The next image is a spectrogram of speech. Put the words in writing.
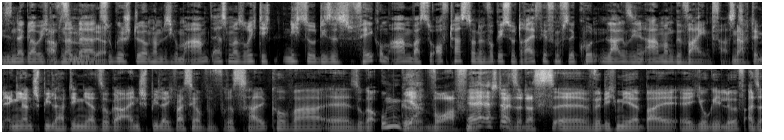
Die sind da, glaube ich, Absolut, aufeinander ja. zugestürmt, haben sich umarmt, erstmal so richtig, nicht so dieses Fake-Umarmen, was du oft hast, sondern wirklich so drei, vier, fünf Sekunden lagen sie in den Armen, haben geweint fast. Nach dem England-Spiel hat ihn ja sogar ein Spieler, ich weiß nicht, ob es Vrisalko war, äh, sogar umgeworfen. Ja. Ja, ja, also das äh, würde ich mir bei äh, Yogi Löw, also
